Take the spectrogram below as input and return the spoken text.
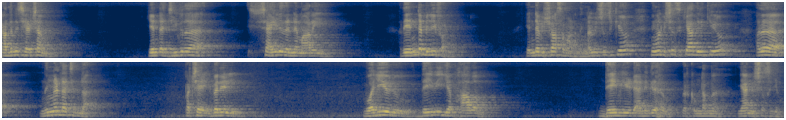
അതിനുശേഷം എന്റെ ജീവിത ശൈലി തന്നെ മാറി. അത് എന്റെ ബിലീഫാണ്. എന്റെ വിശ്വാസമാണ്. നിങ്ങൾ വിശ്വസിക്കുകയോ നിങ്ങൾ വിശ്വസിക്കാതിരിക്കുകയോ അത് നിങ്ങളുടെ ചിന്ത പക്ഷേ ഇവരിൽ വലിയൊരു ദൈവീക ഭാവം ദേവിയുടെ അനുഗ്രഹം ഇവർക്കുണ്ടെന്ന് ഞാൻ വിശ്വസിക്കുന്നു.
